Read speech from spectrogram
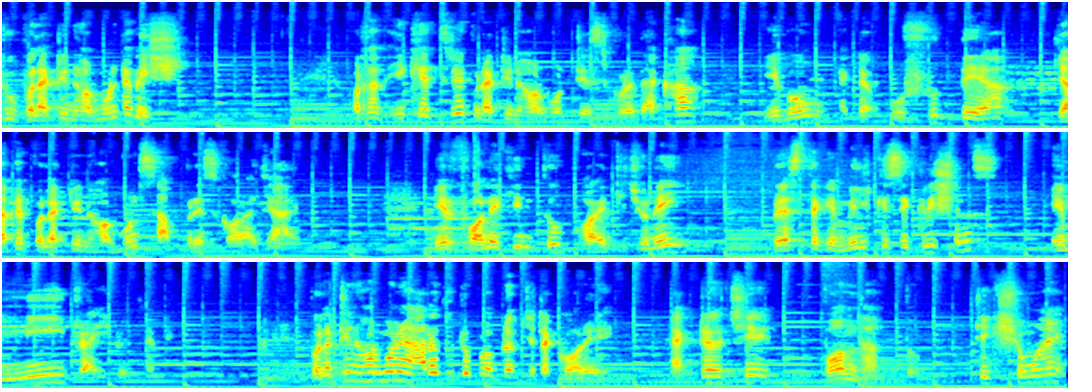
টু প্রোল্যাকটিন হরমোনটা বেশি। অর্থাৎ এক্ষেত্রে প্রোল্যাকটিন হরমোন টেস্ট করে দেখা এবং একটা ওষুধ দেয়া যাতে হরমোন সাপ্রেস করা যায়। এর ফলে কিন্তু ভয়ের কিছু নেই। ব্রেস্ট থেকে মিল্কি সিক্রিশনস এমনি ড্রাই হয়ে যাবে। প্রোল্যাকটিন হরমোনের আরও দুটো প্রবলেম যেটা করে, একটা হচ্ছে বন্ধাত্ম। ঠিক সময়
